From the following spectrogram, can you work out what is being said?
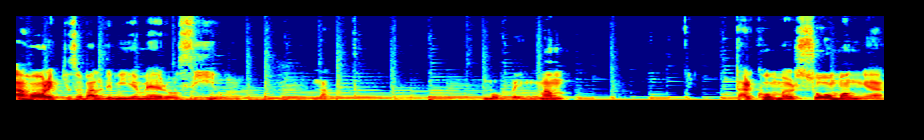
Jeg har ikke så veldig mye mer å si om nettmobbing, men der kommer så mange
